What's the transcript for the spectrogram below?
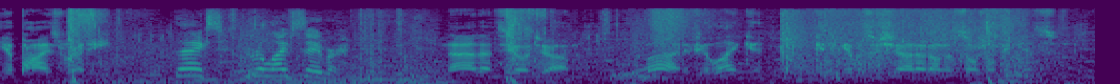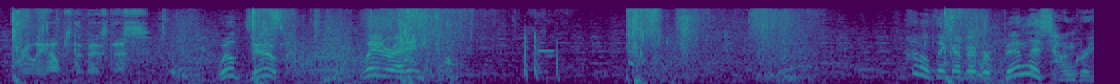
Your pie's ready. Thanks, you're a lifesaver. Nah, that's your job. But if you like it, can you give us a shout out on the social medias? Really helps the business. Will do. Later, Eddie. I don't think I've ever been this hungry.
